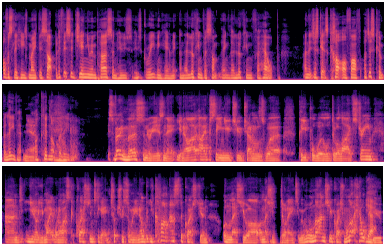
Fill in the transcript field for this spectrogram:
obviously he's made this up, but if it's a genuine person who's who's grieving here and they're looking for something, they're looking for help, and it just gets cut off. Off, I just couldn't believe it. Yeah. I could not believe it. It's very mercenary, isn't it? You know, I, have seen YouTube channels where people will do a live stream, and you know, you might want to ask a question to get in touch with someone you know, but you can't ask the question unless you are unless you're donating. We will not answer your question. We'll not help yeah. you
